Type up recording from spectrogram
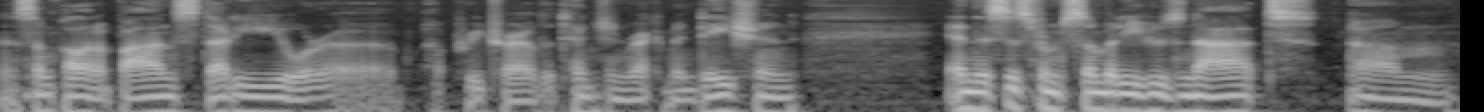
And some call it a bond study or a, a pretrial detention recommendation. And this is from somebody who's not um,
